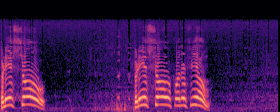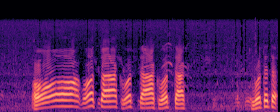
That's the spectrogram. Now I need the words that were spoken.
Please show. Please show for the film. О, вот так, вот так, вот так. Вот это,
